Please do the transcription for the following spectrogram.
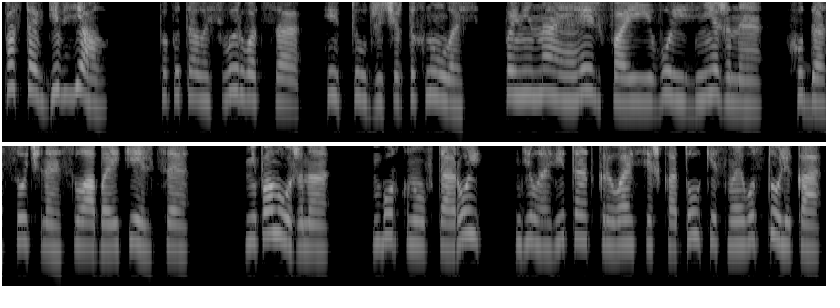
поставь, где взял!» Попыталась вырваться и тут же чертыхнулась, поминая эльфа и его изнеженное, худосочное, слабое тельце. «Не положено», – буркнул второй, деловито открывая все шкатулки с моего столика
